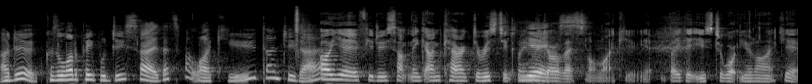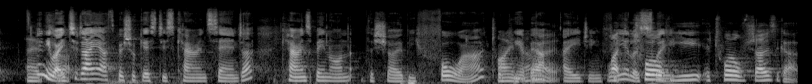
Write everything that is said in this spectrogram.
I do, because a lot of people do say, that's not like you, don't do that. Oh yeah, if you do something uncharacteristically, and they go, oh, "That's not like you." Yeah, they get used to what you like. Yeah. That's anyway, right. today our special guest is Karen Sander. Karen's been on the show before, talking about aging fearlessly. like 12, year, 12 shows ago.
